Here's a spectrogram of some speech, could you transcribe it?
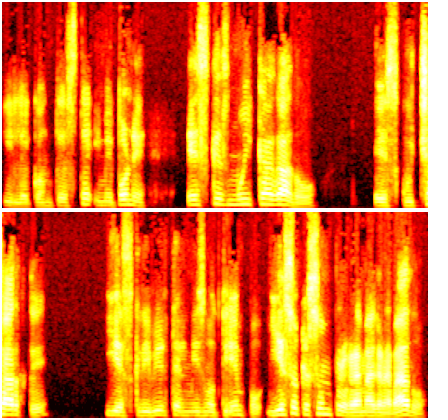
Y le contesté y me pone, es que es muy cagado escucharte y escribirte al mismo tiempo. Y eso que es un programa grabado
